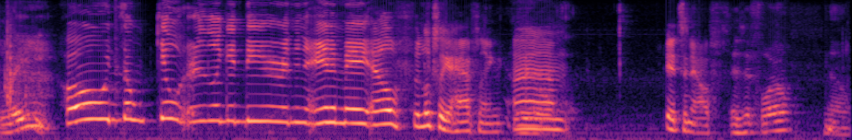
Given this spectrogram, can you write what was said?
Lady. Oh, it's so cute. It's like a deer and an anime elf. It looks like a halfling. Um, it's an elf. Is it foil? No.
